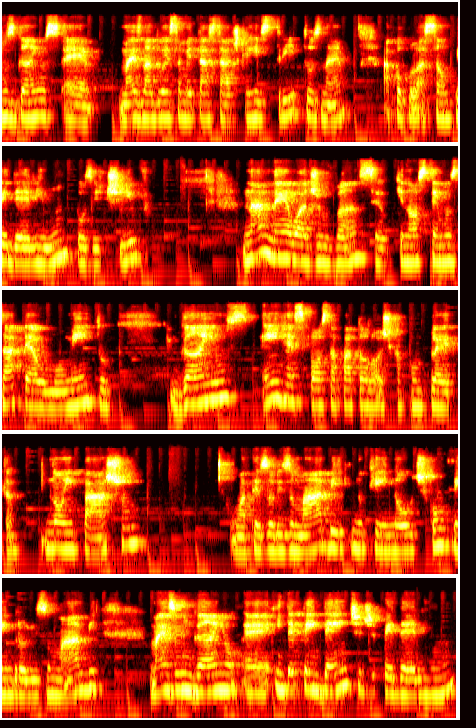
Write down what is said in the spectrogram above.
os ganhos é, mais na doença metastática restritos, né? A população PDL1 positivo. Na neoadjuvância, o que nós temos até o momento, ganhos em resposta patológica completa no Impassion, com atezolizumab no Keynote com pembrolizumab, mas um ganho é, independente de PDL1,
